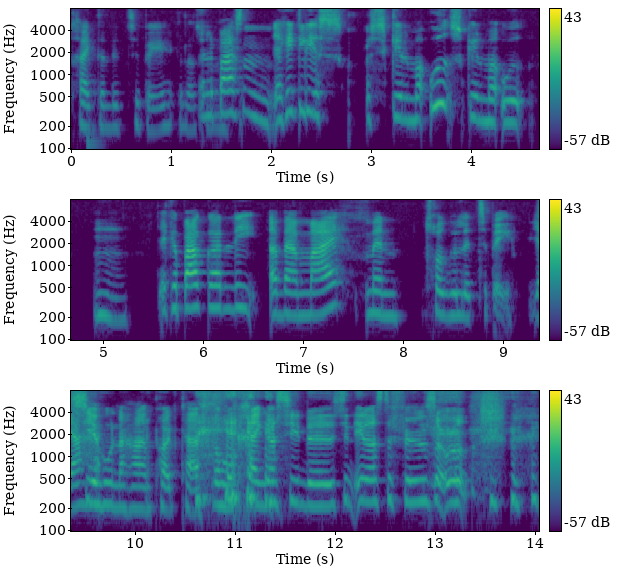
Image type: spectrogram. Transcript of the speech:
Træk dig lidt tilbage. Eller, sådan. eller bare sådan, jeg kan ikke lide at skille mig ud, skille mig ud. Mm. Jeg kan bare godt lide at være mig, men trykket lidt tilbage. Jeg siger hun, der har en podcast, hvor hun kringer sin, øh, sin inderste følelser ud.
